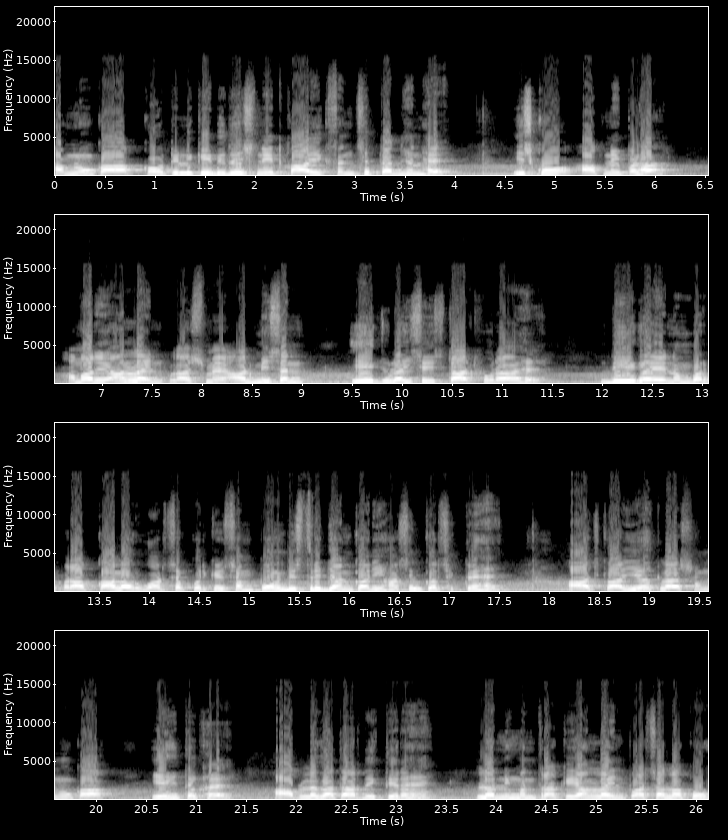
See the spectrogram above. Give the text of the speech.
हम लोगों का कौटिल्य के विदेश नीति का एक संक्षिप्त अध्ययन है। इसको आपने पढ़ा। हमारे ऑनलाइन क्लास में एडमिशन एक जुलाई से स्टार्ट हो रहा है। दिए गए नंबर पर आप कॉल और व्हाट्सएप करके संपूर्ण विस्तृत जानकारी हासिल कर सकते हैं। आज का यह क्लास समूह का यहीं तक है। आप लगातार देखते रहें लर्निंग मंत्रा के ऑनलाइन पाठशाला को।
